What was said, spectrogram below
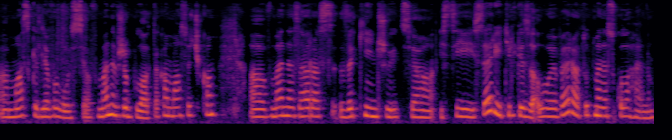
е, маски для волосся. В мене вже була така масочка. В мене зараз закінчується із цієї серії тільки з алоe вера, а тут в мене з колагеном.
